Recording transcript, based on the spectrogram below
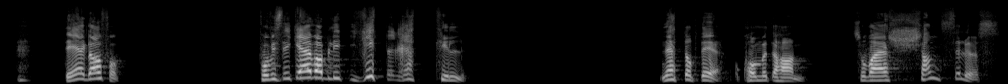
det er jeg glad for. For hvis ikke jeg var blitt gitt rett til nettopp det, å komme til han, så var jeg sjanseløs.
